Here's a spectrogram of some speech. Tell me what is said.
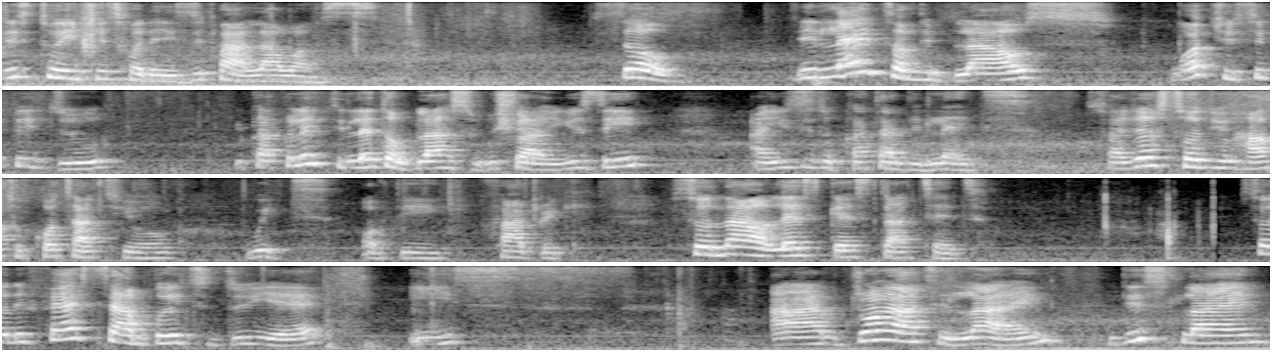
this two inches for the zipper allowance. So the length of the blouse what you simply do you calculate the length of glass which you are using and use it to cut out the length. So i just told you how to cut out your width of the fabric. So now let's get started. So the first thing i'm going to do here is i've drawn out a line. This line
